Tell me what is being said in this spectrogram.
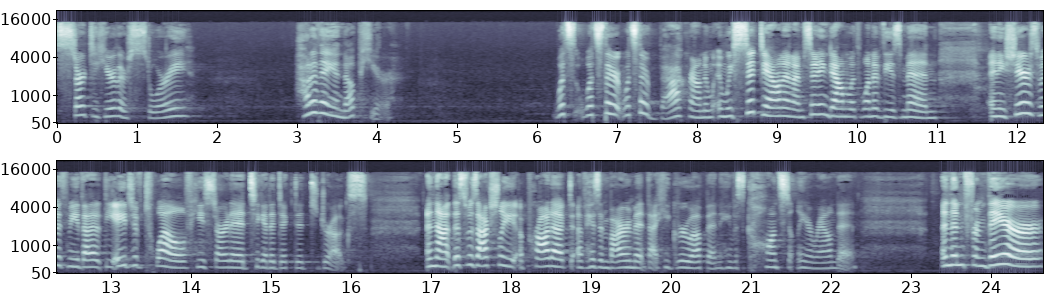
start to hear their story? How do they end up here? What's, what's, their, what's their background? And, and we sit down, and I'm sitting down with one of these men, and he shares with me that at the age of 12, he started to get addicted to drugs. And that this was actually a product of his environment that he grew up in. He was constantly around it. And then from there,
